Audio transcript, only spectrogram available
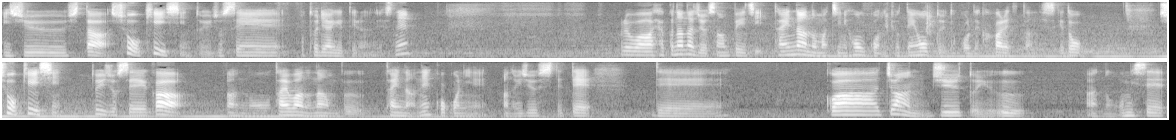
移住した蒋慶信という女性を取り上げてるんですね。これは173ページ「台南の町に香港の拠点を」というところで書かれてたんですけど蒋慶信という女性があの台湾の南部台南ねここにねあの移住しててでグアジャンジュというあのお店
